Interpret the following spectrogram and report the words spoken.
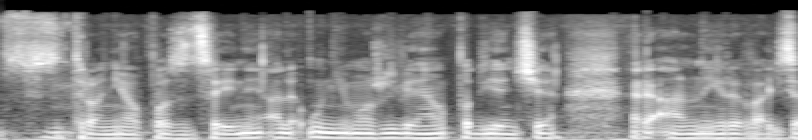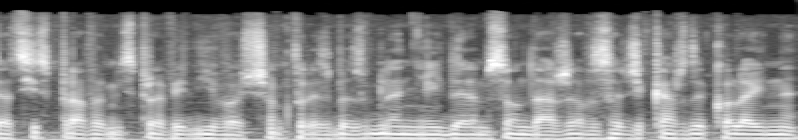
stronie opozycyjnej, ale uniemożliwiają podjęcie realnej rywalizacji z Prawem i Sprawiedliwością, który jest bezwzględnie liderem sondaża. W zasadzie każdy kolejny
